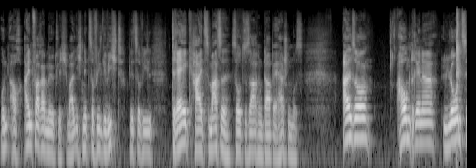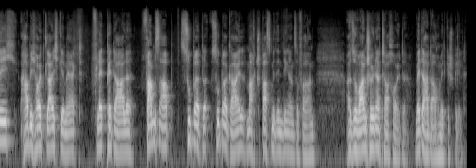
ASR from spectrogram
und auch einfacher möglich, weil ich nicht so viel Gewicht, nicht so viel Trägheitsmasse sozusagen da beherrschen muss. Also, Home Trainer lohnt sich, habe ich heute gleich gemerkt. Flatpedale, Thumbs up, super, super geil, macht Spaß mit den Dingern zu fahren. Also war ein schöner Tag heute. Wetter hat auch mitgespielt.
